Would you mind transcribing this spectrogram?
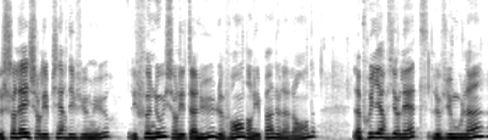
Le soleil sur les pierres des vieux murs, les fenouilles sur les talus, le vent dans les pins de la lande, la bruyère violette, le vieux moulin,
